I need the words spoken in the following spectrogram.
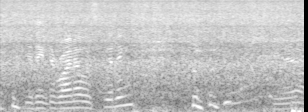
You think the rhino was swimming? yeah.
